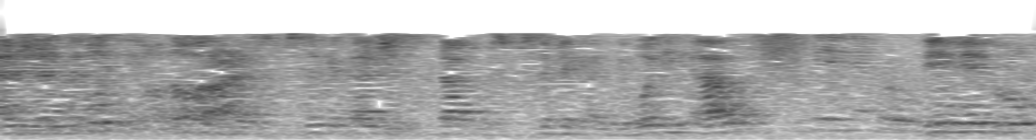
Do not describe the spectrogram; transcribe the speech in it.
antigen antibody ادور على specific antigen بتاعته specific antibody أو دي نيجرو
